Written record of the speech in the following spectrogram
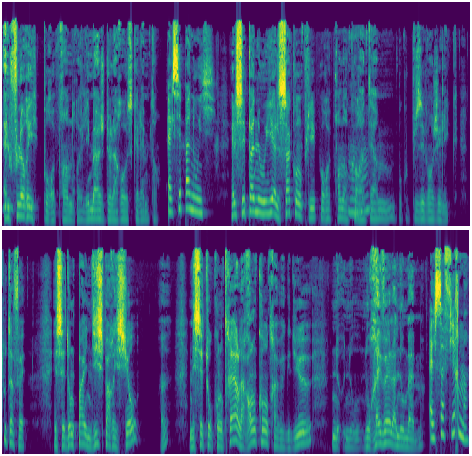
elle fleurit, pour reprendre l'image de la rose qu'elle aime tant. Elle s'épanouit. Elle s'épanouit, elle s'accomplit, pour reprendre encore mmh. un terme beaucoup plus évangélique. Tout à fait. Et c'est donc pas une disparition, hein, mais c'est au contraire la rencontre avec Dieu, nous, nous, nous révèle à nous-mêmes. Elle s'affirme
